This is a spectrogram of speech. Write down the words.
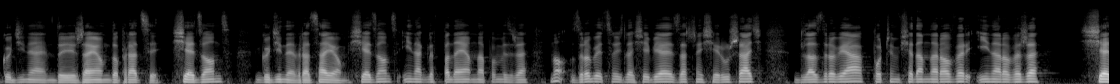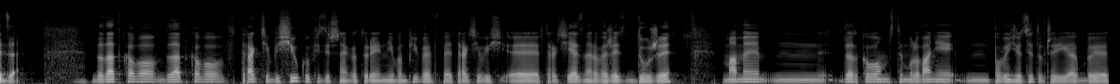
godzinę dojeżdżają do pracy siedząc, godzinę wracają siedząc i nagle wpadają na pomysł, że no zrobię coś dla siebie, zacznę się ruszać dla zdrowia, po czym wsiadam na rower i na rowerze siedzę. Dodatkowo, dodatkowo w trakcie wysiłku fizycznego, który niewątpliwie w trakcie, e, w trakcie jazdy na rowerze jest duży, mamy mm, dodatkową stymulowanie mm, powięziocytów, czyli jakby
